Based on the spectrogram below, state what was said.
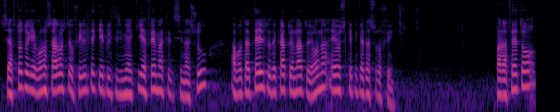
Σε αυτό το γεγονός άλλωστε οφείλεται και η πληθυσμιακή εφέμαξη της Συνασού από τα τέλη του 19ου αιώνα έως και την καταστροφή. Παραθέτω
